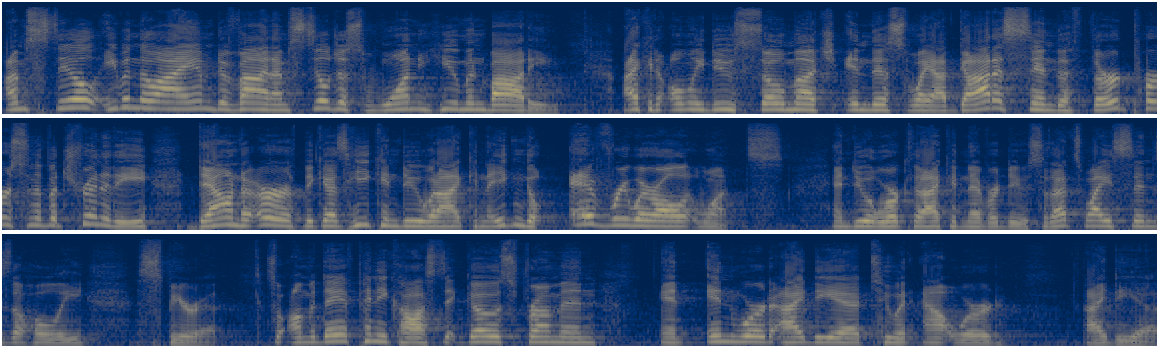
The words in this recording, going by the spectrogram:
I'm still, even though I am divine, I'm still just one human body. I can only do so much in this way. I've got to send the third person of the Trinity down to earth because he can do what I can. He can go everywhere all at once and do a work that I could never do. So that's why he sends the Holy Spirit. So on the day of Pentecost, it goes from an, an inward idea to an outward idea.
